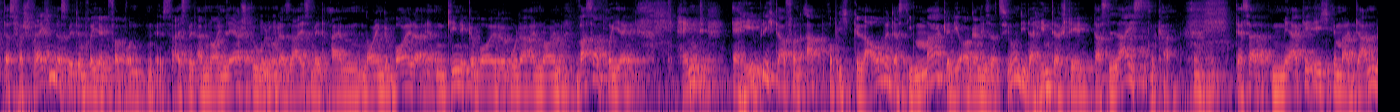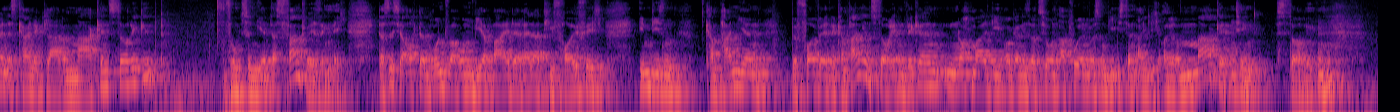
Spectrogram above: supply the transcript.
das Versprechen, das mit dem Projekt verbunden ist, sei es mit einem neuen Lehrstuhl oder sei es mit einem neuen Gebäude, einem Klinikgebäude oder einem neuen Wasserprojekt, hängt erheblich davon ab, ob ich glaube, dass die Marke, die Organisation, die dahinter steht, das leisten kann. Mhm. Deshalb merke ich immer dann, wenn es keine klare Markenstory gibt, funktioniert das Fundraising nicht. Das ist ja auch der Grund, warum wir beide relativ häufig in diesen Kampagnen, bevor wir eine Kampagnenstory entwickeln, nochmal die Organisation abholen müssen, wie ist denn eigentlich eure Marketing-Story? Mhm.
